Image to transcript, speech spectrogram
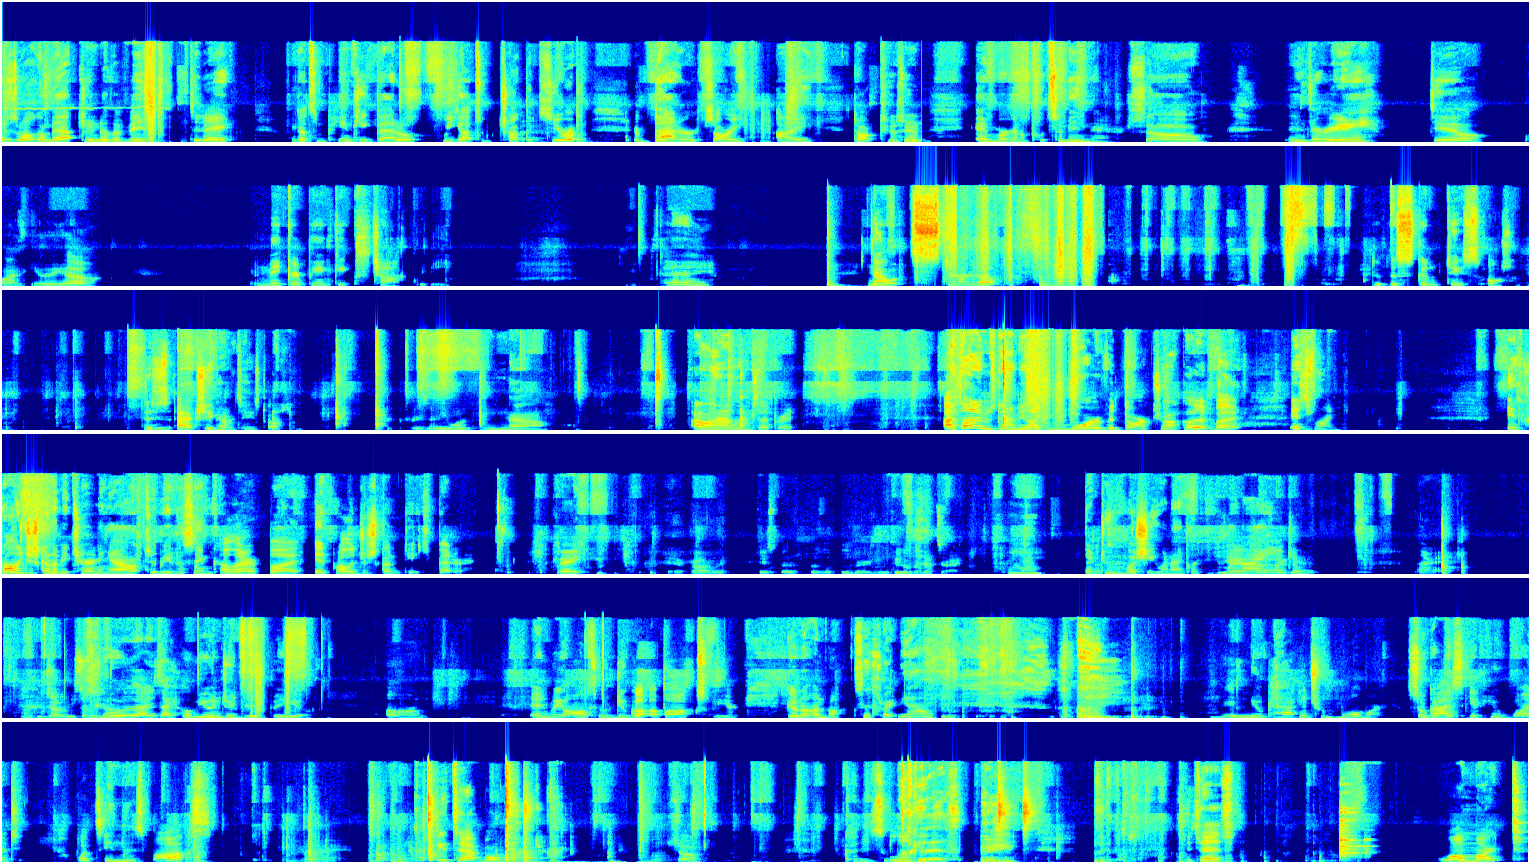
guys, welcome back to another video. Today, we got some pancake batter, we got some chocolate syrup, or batter, sorry, I talked too soon, and we're gonna put some in there. So, in three, two, one, here we go. And make our pancakes chocolatey. Okay. Now let's stir it up. Dude, this is gonna taste awesome. This is actually gonna taste awesome. Is anyone? No. I'll have them separate. I thought it was gonna be like more of a dark chocolate, but it's fine. It's probably just gonna be turning out to be the same color, but it's probably just gonna taste better. Right? Yeah, probably. Tastes better because of blueberries in too, but that's alright. Mm, they're too mushy when I put when I eat get them. All right. Are you telling me something? So guys, I hope you enjoyed this video. Um, and we also do got a box. We're gonna unbox this right now. a new package from Walmart. So guys, if you want what's in this box, it's at Walmart. So, cause look at this. Look at this. It says Walmart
